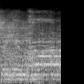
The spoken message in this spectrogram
She can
